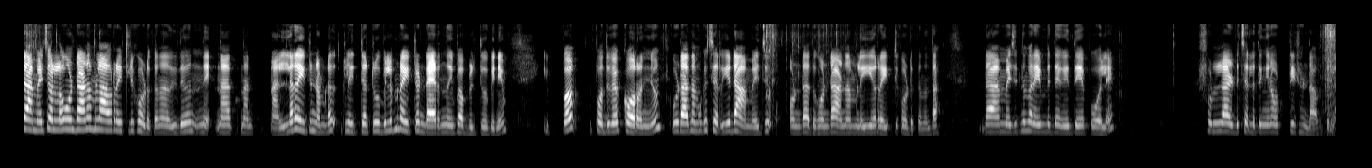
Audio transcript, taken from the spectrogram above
ഡാമേജ് ഉള്ളതുകൊണ്ടാണ് നമ്മൾ ആ റേറ്റിൽ കൊടുക്കുന്നത്. ഇത് നല്ല റേറ്റ് നമ്മുടെ ഗ്ലിറ്റർ ട്യൂബിലും റേറ്റ് ഉണ്ടായിരുന്നു ഈ ബബിൾ ട്യൂബിന് ഇപ്പം പൊതുവെ കുറഞ്ഞു. കൂടാതെ നമുക്ക് ചെറിയ ഡാമേജ് ഉണ്ട്. അതുകൊണ്ടാണ് നമ്മൾ ഈ റേറ്റ് കൊടുക്കുന്നത്. ഡാമേജ് എന്ന് പറയുമ്പോൾ ഇതേപോലെ ഫുള്ളായിട്ട് ചിലത് ഇങ്ങനെ ഒട്ടിയിട്ടുണ്ടാവത്തില്ല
